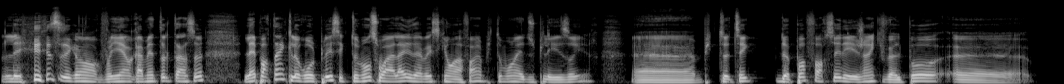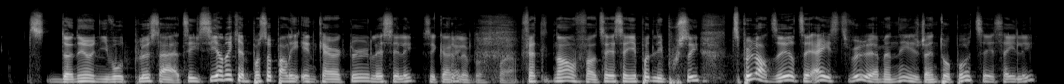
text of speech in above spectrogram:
Les- on, revient- on ramène tout le temps ça. L'important avec le roleplay, c'est que tout le monde soit à l'aise avec ce qu'ils ont à faire, puis que tout le monde ait du plaisir. Euh, puis tu sais, de pas forcer les gens qui veulent pas euh, donner un niveau de plus à. S'il y en a qui aiment pas ça parler in character, laissez-les, c'est correct. Faites-le pas, grave. Faites, non, essayez pas de les pousser. Tu peux leur dire, hey, si tu veux, amener, gêne-toi pas, essaye-les.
